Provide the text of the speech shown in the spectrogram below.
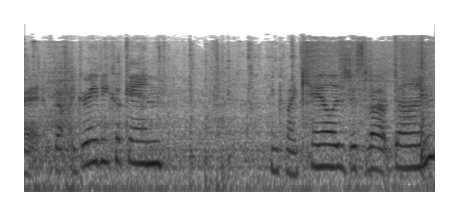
All right, I've got my gravy cooking. I think my kale is just about done.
